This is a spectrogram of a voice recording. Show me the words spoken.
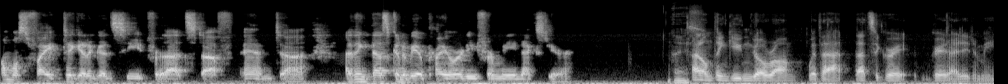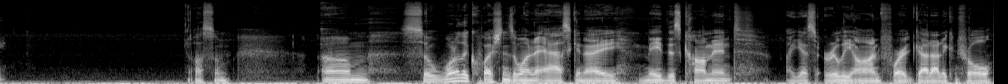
almost fight to get a good seat for that stuff. And uh, I think that's going to be a priority for me next year. Nice. I don't think you can go wrong with that. That's a great great idea to me. Awesome. Um, so one of the questions I wanted to ask, and I made this comment, I guess, early on before it got out of control,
